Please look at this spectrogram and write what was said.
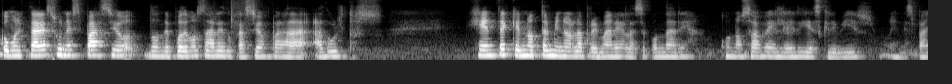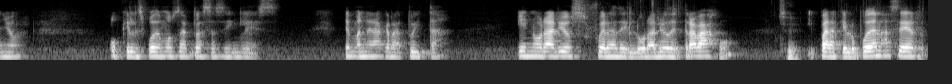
comunitaria es un espacio donde podemos dar educación para adultos. Gente que no terminó la primaria, la secundaria, o no sabe leer y escribir en español, o que les podemos dar clases de inglés de manera gratuita en horarios fuera del horario de trabajo y para que lo puedan hacer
